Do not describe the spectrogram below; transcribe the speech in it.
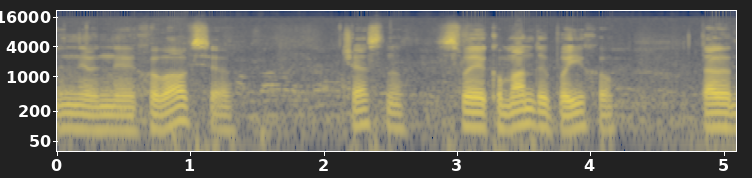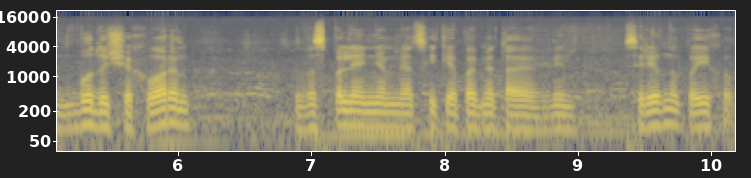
Він не, не ховався, чесно, зі своєю командою поїхав. Та, будучи хворим, з воспаленням, я я пам'ятаю, він все рівно поїхав.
